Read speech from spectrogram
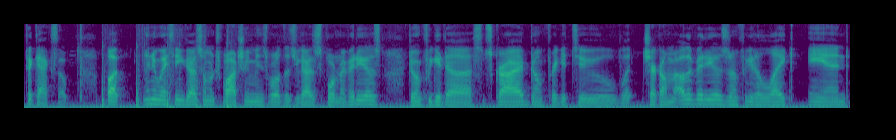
pickaxe though. But anyway, thank you guys so much for watching. It means world that you guys support my videos. Don't forget to subscribe. Don't forget to check out my other videos. Don't forget to like and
